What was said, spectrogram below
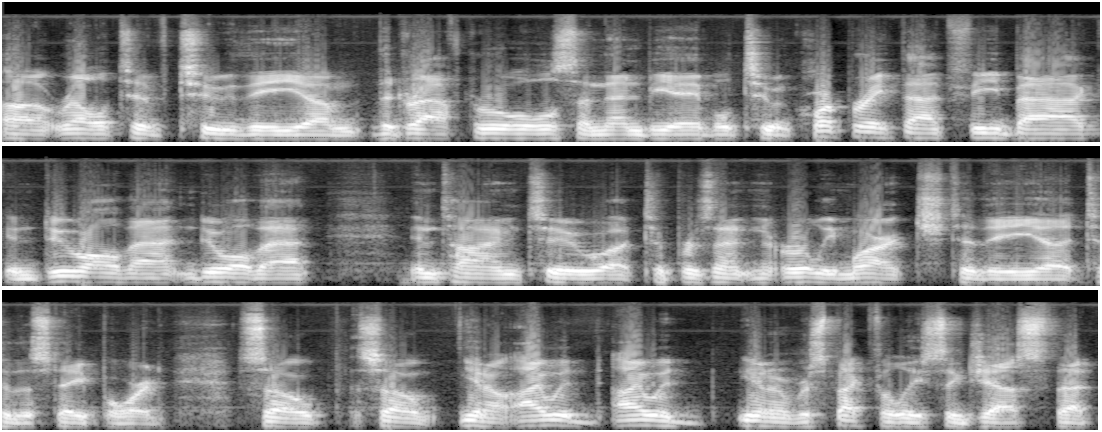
uh, relative to the, um, the draft rules and then be able to incorporate that feedback and do all that and do all that in time to, uh, to present in early March to the, uh, to the state board. So, so, you know, I would, I would, you know, respectfully suggest that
